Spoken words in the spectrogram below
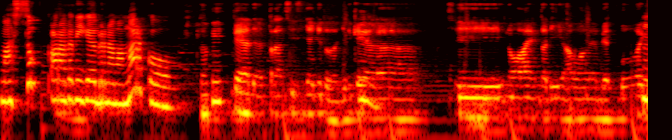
masuk orang ketiga bernama Marco. Tapi kayak ada transisinya gitu loh. Jadi kayak si Noah yang tadi awalnya bad boy gitu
